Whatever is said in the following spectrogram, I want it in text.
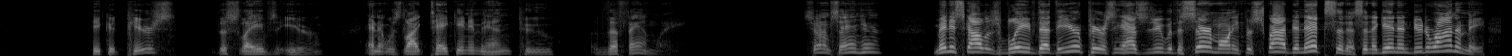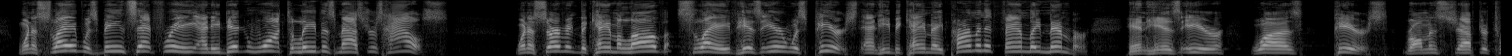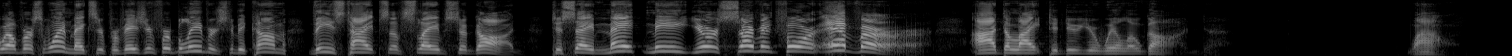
he could pierce the slave's ear, and it was like taking him into the family. See what I'm saying here? Many scholars believe that the ear piercing has to do with the ceremony prescribed in Exodus and again in Deuteronomy when a slave was being set free and he didn't want to leave his master's house. When a servant became a love slave, his ear was pierced and he became a permanent family member, and his ear was pierced. Romans chapter 12, verse 1 makes a provision for believers to become these types of slaves to God to say, Make me your servant forever. I delight to do your will, O God. Wow.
